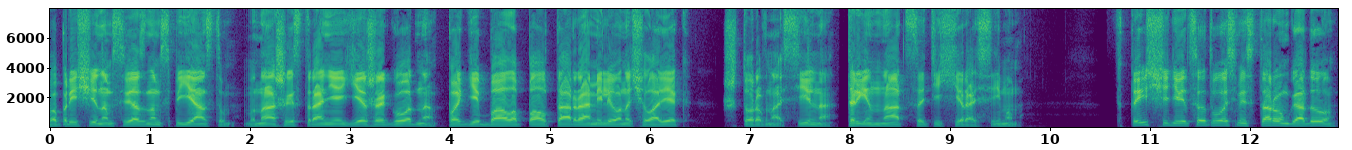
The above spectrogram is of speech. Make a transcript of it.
По причинам, связанным с пьянством, в нашей стране ежегодно погибало полтора миллиона человек, что равносильно 13 Хиросимам. В 1982 году,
